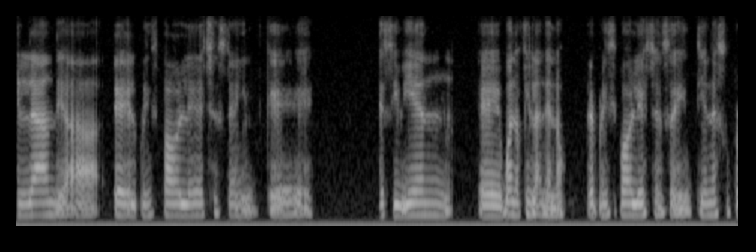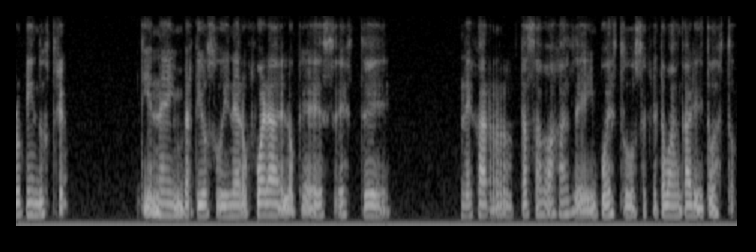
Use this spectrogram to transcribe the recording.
Finlandia, eh, el Principado Liechtenstein, que, que si bien, eh, bueno, Finlandia no, el Principado Liechtenstein tiene su propia industria, tiene invertido su dinero fuera de lo que es este manejar tasas bajas de impuestos, secreto bancario y todo esto.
